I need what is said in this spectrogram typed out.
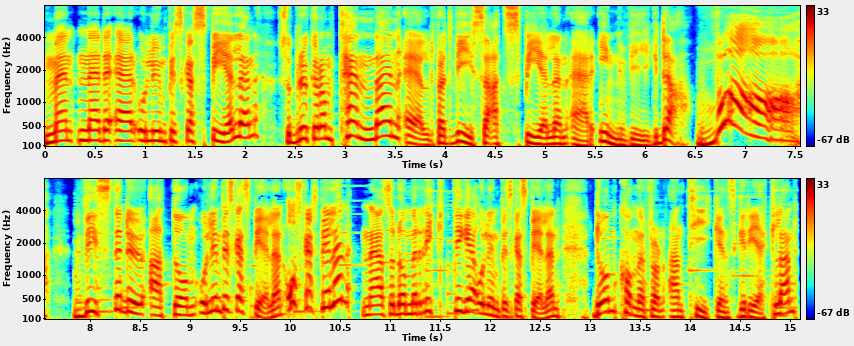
Men när det är olympiska spelen så brukar de tända en eld för att visa att spelen är invigda. Va? Visste du att de olympiska spelen, Oscarspelen? Nej, alltså de riktiga olympiska spelen, de kommer från antikens Grekland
